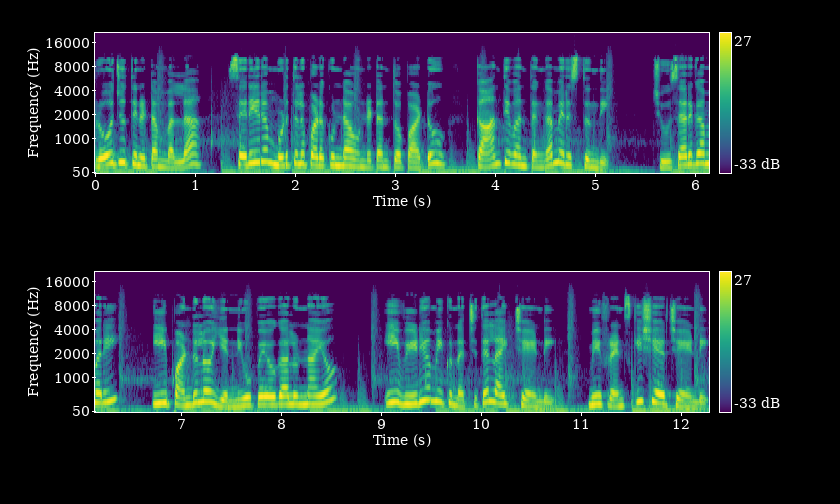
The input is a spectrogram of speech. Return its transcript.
రోజు తినటం వల్ల శరీరం ముడతలు పడకుండా ఉండటంతో పాటు కాంతివంతంగా మెరుస్తుంది. చూశారుగా మరి? ఈ పండులో ఎన్ని ఉపయోగాలున్నాయో? ఈ వీడియో మీకు నచ్చితే లైక్ చేయండి మీ ఫ్రెండ్స్కి షేర్ చేయండి.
